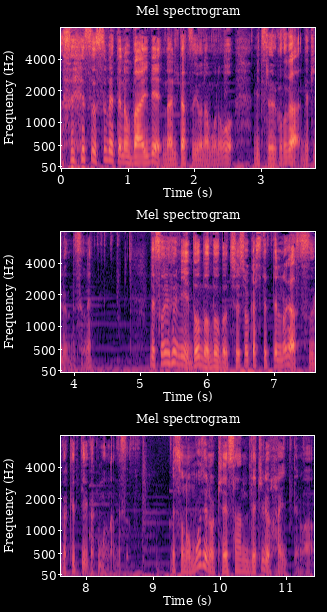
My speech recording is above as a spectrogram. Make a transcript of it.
整数すべての場合で成り立つようなものを見つけることができるんですよね。で、そういうふうにどんどんどんどん抽象化していってるのが数学っていう学問なんです。で、その文字の計算できる範囲っていうのは、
